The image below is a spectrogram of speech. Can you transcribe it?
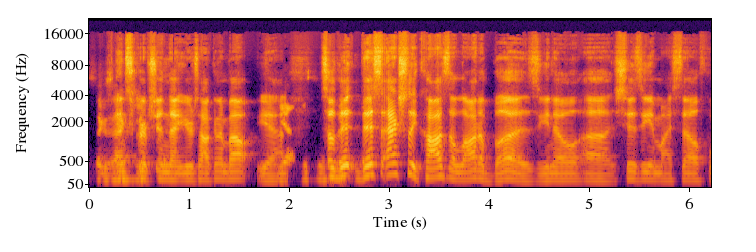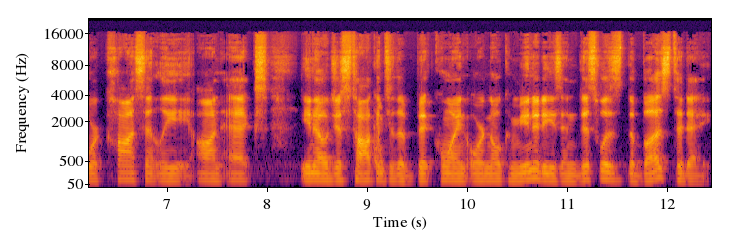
That's exactly inscription that you're talking about yeah Yeah. this So th- this actually caused a lot of buzz. You know, uh, Shizzy and myself were constantly on X, you know, just talking to the Bitcoin ordinal communities, and this was the buzz today.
